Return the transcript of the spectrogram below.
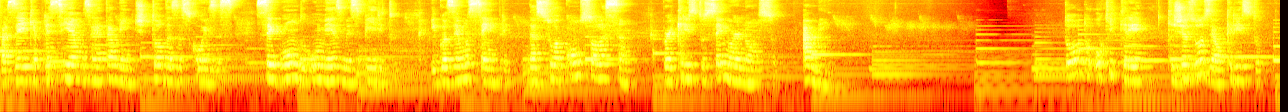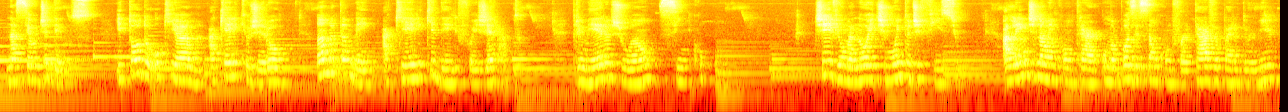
Fazei que apreciemos retamente todas as coisas, segundo o mesmo Espírito, e gozemos sempre da Sua consolação. Por Cristo Senhor nosso. Amém. Todo o que crê que Jesus é o Cristo nasceu de Deus, e todo o que ama aquele que o gerou, ama também aquele que dele foi gerado. 1 João 5:1 Tive uma noite muito difícil. Além de não encontrar uma posição confortável para dormir,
